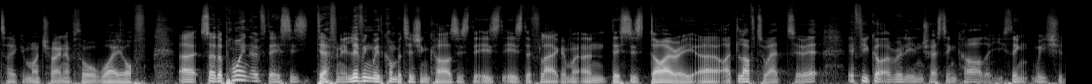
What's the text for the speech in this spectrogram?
taking my train of thought way off. Uh, so the point of this is definitely living with competition cars is the, is, is the flag, and, and this is diary. Uh, I'd love to add to it. If you've got a really interesting car that you think we should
